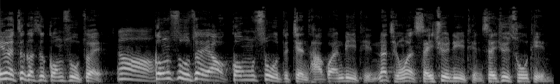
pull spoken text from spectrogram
因为这个是公诉罪，哦，公诉罪要公诉的检察官立庭，那请问谁去立庭？谁去出庭？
